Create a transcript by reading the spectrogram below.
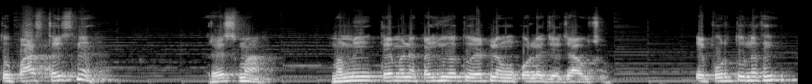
તું પાસ થઈશ ને? રેશમા, મમ્મી, તે મને કહ્યું હતું એટલે હું કોલેજે જાઉં છું. એ પૂરતું નથી?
